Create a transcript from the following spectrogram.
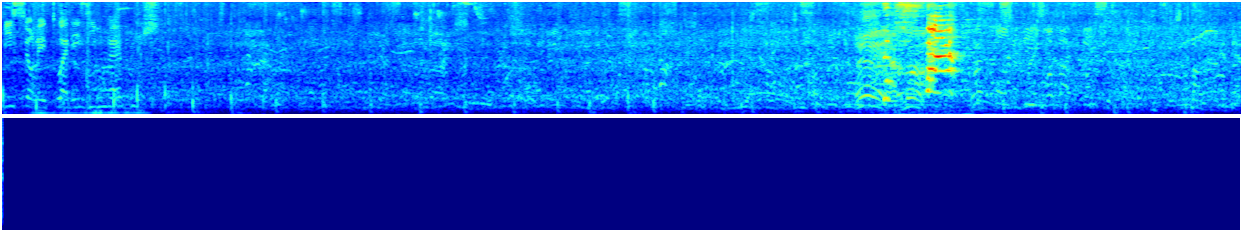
vie sur les toits des immeubles.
